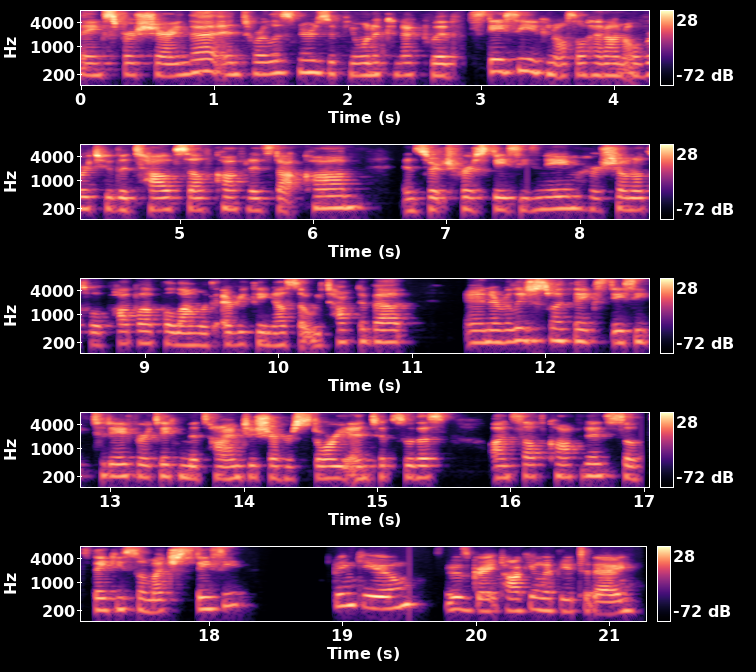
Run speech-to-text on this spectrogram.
Thanks for sharing that. And to our listeners, if you want to connect with Stacy, you can also head on over to the taoofselfconfidence.com and search for Stacy's name. Her show notes will pop up along with everything else that we talked about. And I really just want to thank Stacy today for taking the time to share her story and tips with us on self-confidence. So thank you so much, Stacy. Thank you. It was great talking with you today.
